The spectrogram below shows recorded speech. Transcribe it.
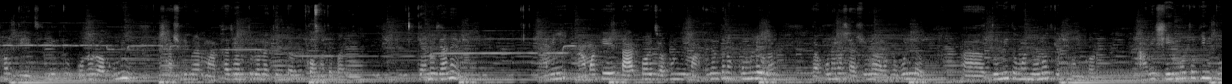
সব দিয়েছি। কিন্তু কোনো রকমই শাশুড়ি মার মাথা যন্ত্রণা কিন্তু আমি কমাতে পারিনি। কেন জানেন? আমি আমাকে তারপর যখন মাথা যন্ত্রণা কমলো না, তখন আমার শাশুড়ি আমাকে বলল তুমি তোমার ননদকে ফোন করো। আমি সেই মতো কিন্তু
